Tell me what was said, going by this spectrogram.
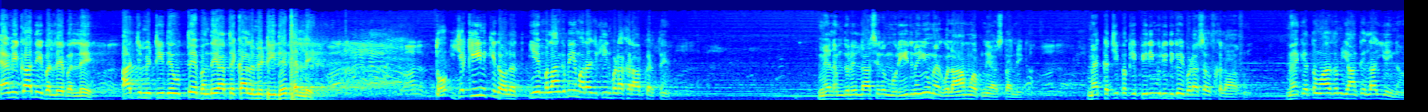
ਐਵੇਂ ਕਾਦੀ ਬੱਲੇ ਬੱਲੇ ਅੱਜ ਮਿੱਟੀ ਦੇ ਉੱਤੇ ਬੰਦਿਆ ਤੇ ਕੱਲ मिट्टी दे थल्ले तो यकीन की दौलत ये मलंग भी हमारा यकीन बड़ा ख़राब करते हैं मैं अल्हम्दुलिल्लाह सिर्फ़ मुरीद नहीं हूँ, मैं ग़ुलाम हूँ अपने आस्थाने का। मैं कच्ची पक्की पीरी मुरीदी का भी बड़ा सख्त खिलाफ हूँ। मैं कहता हूँ, आज हम यहाँ पे लाइए ही ना।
